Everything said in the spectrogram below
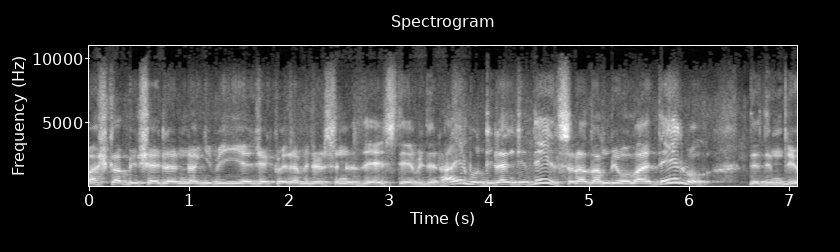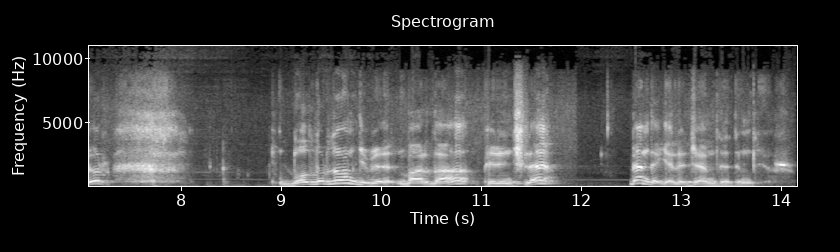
Başka bir şeyler ne gibi yiyecek verebilirsiniz diye isteyebilir. Hayır bu dilenci değil. Sıradan bir olay değil bu dedim diyor. Doldurduğum gibi bardağı pirinçle ben de geleceğim dedim diyor.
